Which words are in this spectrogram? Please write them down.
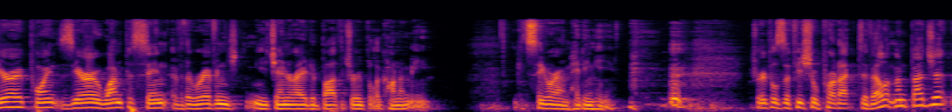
0.01% of the revenue generated by the Drupal economy. You can see where I'm heading here. Drupal's official product development budget,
